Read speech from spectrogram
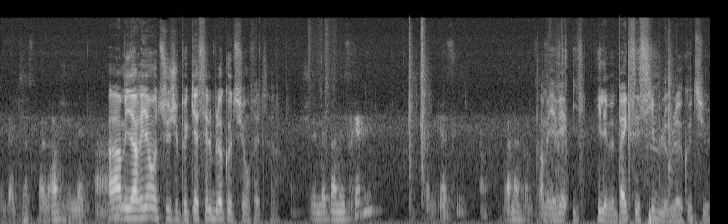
Et bah tiens, c'est pas grave, je vais mettre un. Ah, mais y a rien au-dessus, je peux casser le bloc au-dessus en fait. Je vais mettre un escalier. Je vais le casser. Hop, Voilà, comme ça. Ah, mais y avait, il, est même pas accessible le bloc au-dessus.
